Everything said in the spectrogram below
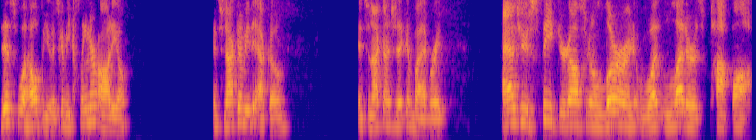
this will help you. It's going to be cleaner audio. It's not going to be the echo. It's not going to shake and vibrate. As you speak, you're also going to learn what letters pop off.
